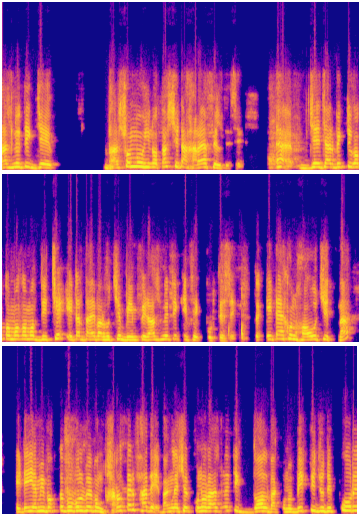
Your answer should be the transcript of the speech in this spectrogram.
রাজনৈতিক যে ভারসাম্যহীনতা, সেটা হারায় ফেলতেছে। হ্যাঁ যে যার ব্যক্তিগত মতামত দিচ্ছে, এটার দায়ভার হচ্ছে বিএনপি রাজনৈতিক ইফেক্ট করতেছে তো এটা এখন হওয়া উচিত না। এটাই আমি বক্তব্য বলব এবং ভারতের ফাঁদে বাংলাদেশের কোনো রাজনৈতিক দল বা কোনো ব্যক্তি যদি পড়ে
